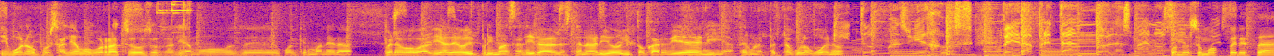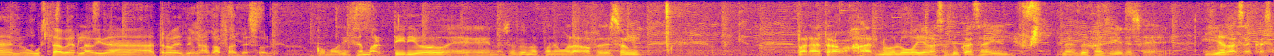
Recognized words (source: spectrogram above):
y bueno, pues salíamos borrachos o salíamos de cualquier manera. Pero a día de hoy prima salir al escenario y tocar bien y hacer un espectáculo bueno. Cuando somos pereza nos gusta ver la vida a través de unas gafas de sol. Como dice Martirio, eh, nosotros nos ponemos las gafas de sol para trabajar, ¿no? Luego llegas a tu casa y las dejas y, eres, eh, y llegas a casa.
